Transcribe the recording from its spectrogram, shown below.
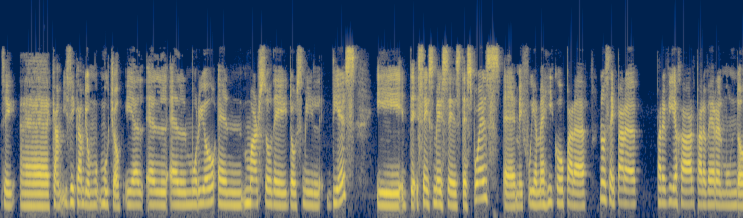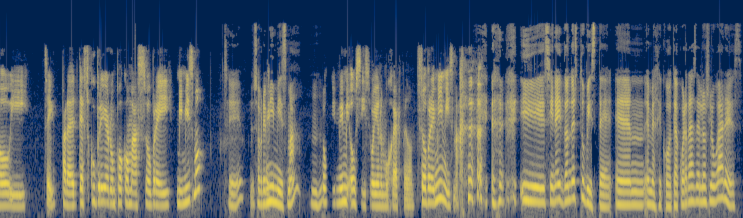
sí. Eh, sí, cambió mucho. Y él, él, murió en marzo de 2010 y seis meses después eh, me fui a México para, no sé, para, para viajar, para ver el mundo y sí, para descubrir un poco más sobre mí mismo. Sí, sobre mí misma. Oh, sí, soy una mujer, perdón. Sobre mí misma. y Sinead, ¿dónde estuviste en, México? ¿Te acuerdas de los lugares?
